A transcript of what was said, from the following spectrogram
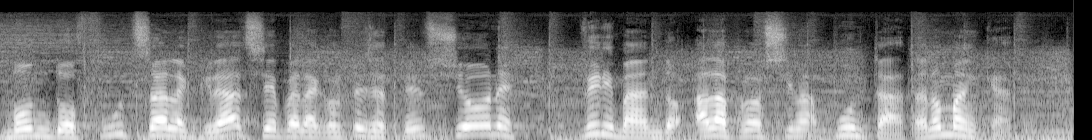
Mondo Futsal. Grazie per la cortese attenzione. Vi rimando alla prossima puntata. Non mancate.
